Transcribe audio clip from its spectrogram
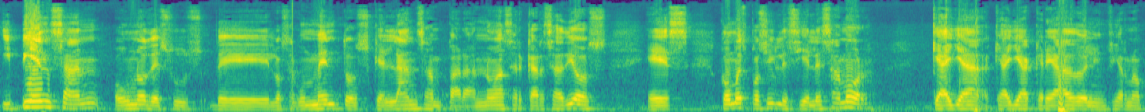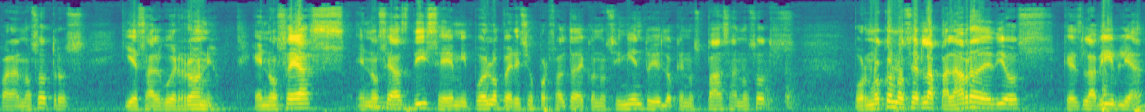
Y piensan, o uno de sus de los argumentos que lanzan para no acercarse a Dios es ¿Cómo es posible si Él es amor que haya, que haya creado el infierno para nosotros? Y es algo erróneo. En Oseas, en Oseas dice, mi pueblo pereció por falta de conocimiento y es lo que nos pasa a nosotros. Por no conocer la palabra de Dios, que es la Biblia,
